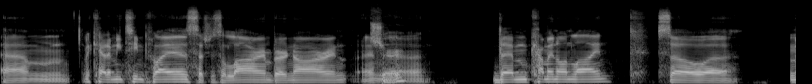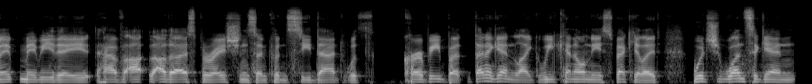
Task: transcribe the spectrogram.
um, academy team players such as Alarm, Bernard, and, and Sure. uh, them coming online. So uh, maybe they have other aspirations and couldn't see that with Kirby. But then again, like we can only speculate, which once again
